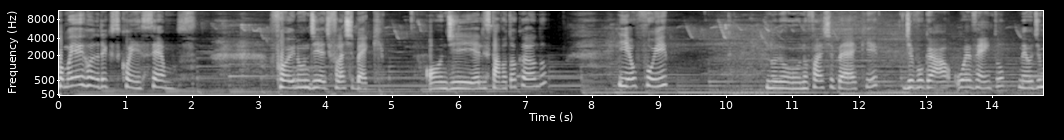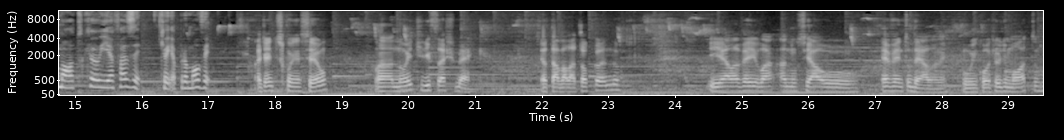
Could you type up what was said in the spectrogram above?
Como eu e o Rodrigo se conhecemos, foi num dia de flashback, onde ele estava tocando e eu fui no, no flashback divulgar o evento meu de moto que eu ia fazer, que eu ia promover. A gente se conheceu na noite de flashback. Eu tava lá tocando e ela veio lá anunciar o evento dela, né? O encontro de moto.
